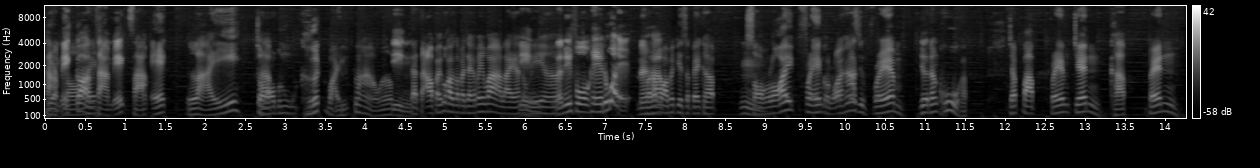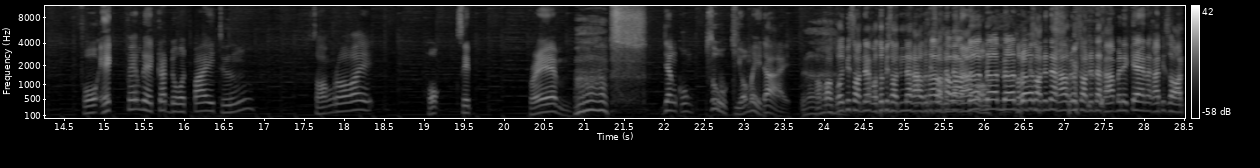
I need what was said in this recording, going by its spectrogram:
เรียบร้อย 3x ก่อน 3x 3X ไหลจอครับมึงเคิร์ดไหวหรือเปล่าครับจริง แต่แต่เอาไปเพื่อความสบายใจก็ไม่ว่าอะไรครับจตริรงงนี้ฮะแล้วนี่ 4K ด้วยนะเพราะคเรารับบอกไม่กี่สเปคครับอืม200 เฟรมกับ 150 เฟรม เยอะทั้งคู่ครับจะปรับเฟรมเจนครับ เป็น 4x เฟรมเรทกระโดดไปถึง 260 เฟรม ยังคงสู้เขียวไม่ได้ขอขอโทษพี่ซอนนะขอโทษพี่ซอนด้วยนะครับขอโทษพี่ซอนด้วยนะครับเดินเดินเดินขอโทษเดินพี่ซอนด้วยนะครับขอโทษพี่ซอนด้วยนะครับไม่ได้แกล้งนะครับพี่ซอน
